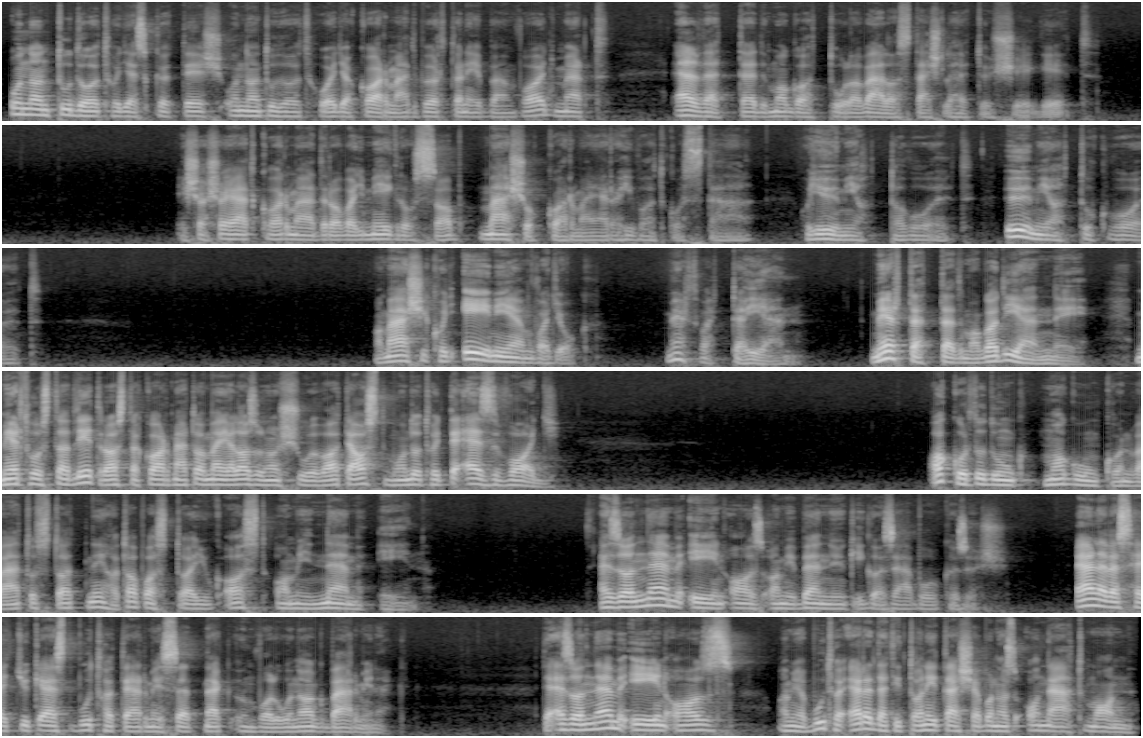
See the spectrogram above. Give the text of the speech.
Onnan tudod, hogy ez kötés, onnan tudod, hogy a karmát börtönében vagy, mert elvetted magadtól a választás lehetőségét. És a saját karmádra, vagy még rosszabb, mások karmájára hivatkoztál, hogy ő miatta volt. Ő miattuk volt. A másik, hogy én ilyen vagyok. Miért vagy te ilyen? Miért tetted magad ilyenné? Miért hoztad létre azt a karmát, amelyel azonosulva te azt mondod, hogy te ez vagy? Akkor tudunk magunkon változtatni, ha tapasztaljuk azt, ami nem én. Ez a nem én az, ami bennünk igazából közös. Elnevezhetjük ezt buddha természetnek, önvalónak, bárminek. De ez a nem én az, ami a buddha eredeti tanításában az anátman.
